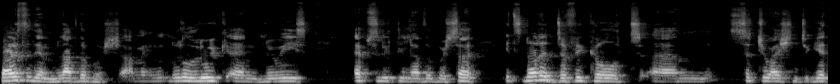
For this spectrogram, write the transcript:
both of them love the bush. I mean, little Luke and Louise absolutely love the bush. So it's not a difficult um, situation to get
